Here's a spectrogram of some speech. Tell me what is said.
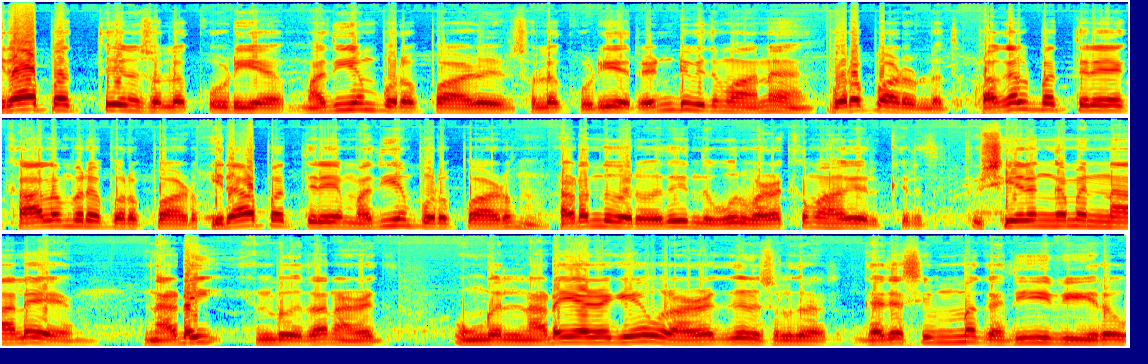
இரா பத்து என்று சொல்லக்கூடிய மதியம் புறப்பாடு சொல்லக்கூடிய ரெண்டு விதமான புறப்பாடு உள்ளது. பகல் பத்திலே காலம்பர புறப்பாடும் இரா பத்திலே மதியம் புறப்பாடும் நடந்து வருவது இந்த ஊர் வழக்கமாக இருக்கிறது. ஸ்ரீரங்கம் என்னாலே நடை என்பதுதான் அழகு. உங்கள் நடை அழகே ஒரு அழகு என்று சொல்கிறார். கஜசிம்ம கதி வீரோ.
